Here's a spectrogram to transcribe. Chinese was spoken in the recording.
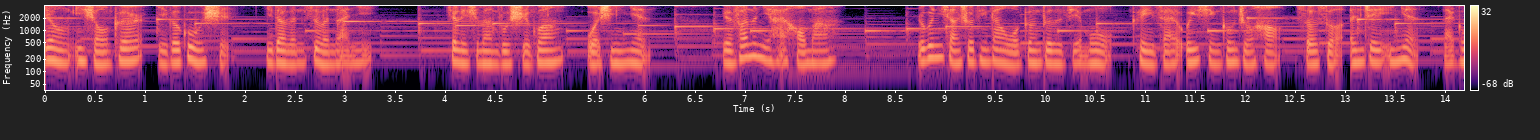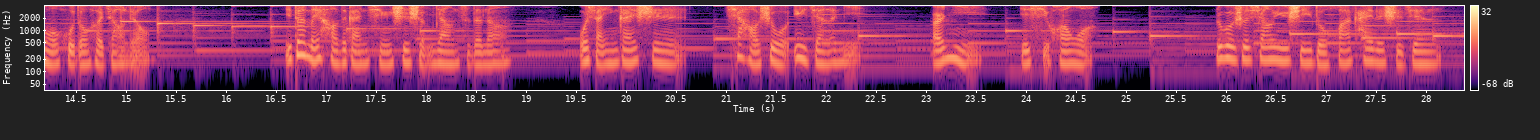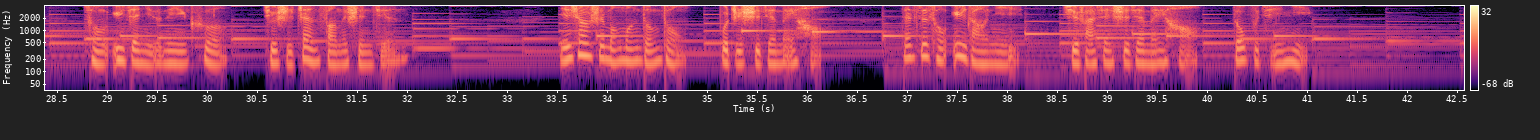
用一首歌、一个故事、一段文字温暖你。这里是漫步时光，我是一念。远方的你还好吗？如果你想收听到我更多的节目，可以在微信公众号搜索 “nj 一念”来跟我互动和交流。一段美好的感情是什么样子的呢？我想应该是，恰好是我遇见了你，而你也喜欢我。如果说相遇是一朵花开的时间。从遇见你的那一刻，就是绽放的瞬间。年少时懵懵懂懂，不知世间美好，但自从遇到你，却发现世间美好都不及你。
